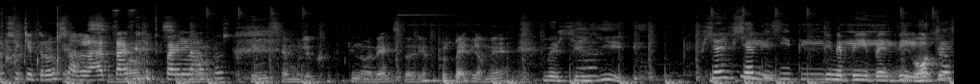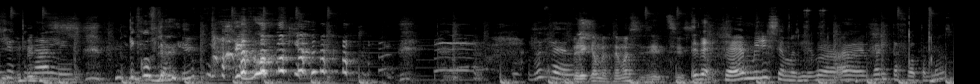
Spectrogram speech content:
έξω και τρώω σαλάτα, Συγγνώμη, κάτι πάει συγγνώμη. λάθος. Θύμισε μου λίγο αυτή την ωραία ιστορία που λέγαμε με αρχηγή. Ποια έχει Ποια τη γη, τη- την τη- επίπεδη. Όχι, όχι, την άλλη. Την κούφια. Βεβαίως. Βρήκαμε θέμα συζήτησης. Ρε, Θεέ, μίλησέ μας λίγο, α, βάλει τα φώτα μας.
